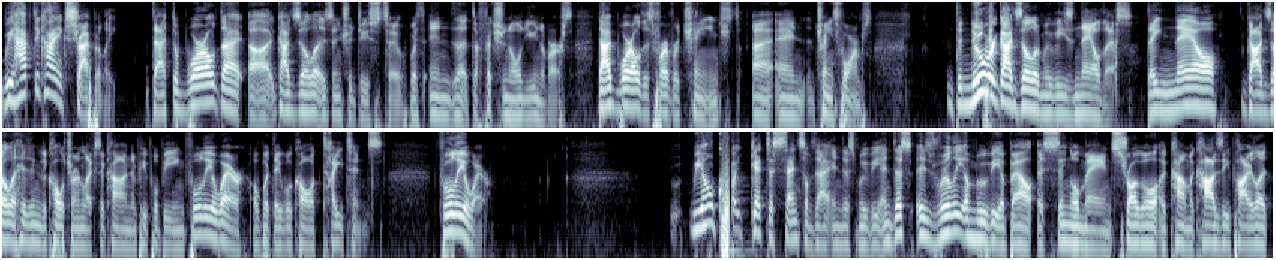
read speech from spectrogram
we have to kind of extrapolate that the world that uh, Godzilla is introduced to within the, the fictional universe, that world is forever changed uh, and transforms. The newer Godzilla movies nail this. They nail Godzilla hitting the culture and lexicon and people being fully aware of what they will call titans. Fully aware we don't quite get the sense of that in this movie and this is really a movie about a single man struggle a kamikaze pilot.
